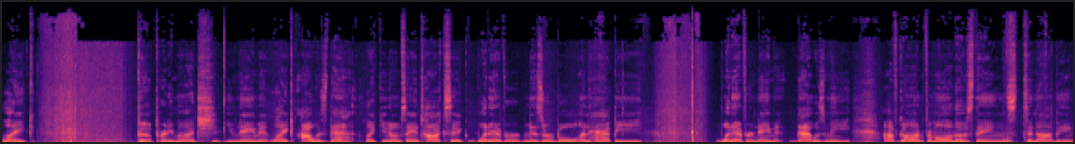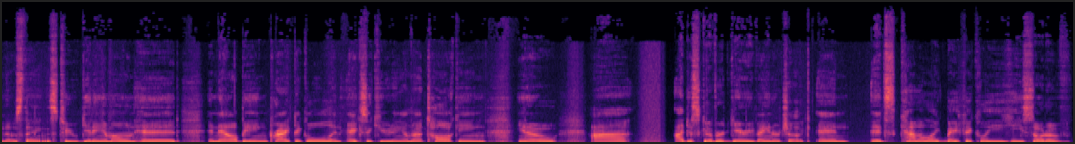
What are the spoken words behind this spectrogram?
like but pretty much you name it like i was that. Like you know what i'm saying? Toxic whatever miserable unhappy whatever, name it. That was me. I've gone from all of those things to not being those things, to getting in my own head and now being practical and executing. I'm not talking, you know, I I discovered Gary Vaynerchuk and it's kind of like basically he sort of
